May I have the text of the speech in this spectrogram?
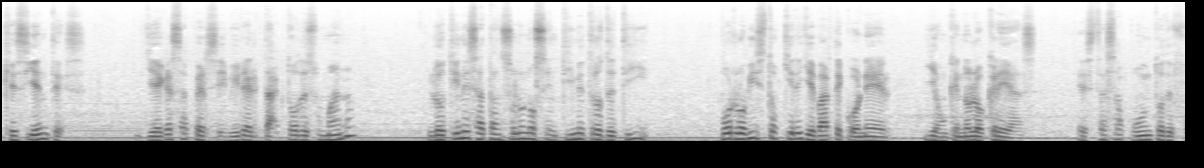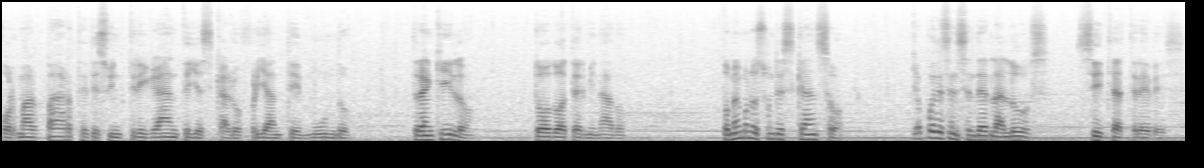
¿Qué sientes? ¿Llegas a percibir el tacto de su mano? Lo tienes a tan solo unos centímetros de ti. Por lo visto quiere llevarte con él, y aunque no lo creas, estás a punto de formar parte de su intrigante y escalofriante mundo. Tranquilo, todo ha terminado. Tomémonos un descanso. Ya puedes encender la luz, si te atreves.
